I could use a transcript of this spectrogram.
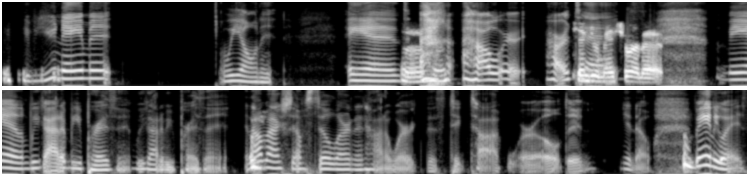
if you name it, we own it. and mm-hmm. our our Kendra made sure that man, we gotta be present. We gotta be present. And I'm actually I'm still learning how to work this TikTok world and you know. But anyways,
